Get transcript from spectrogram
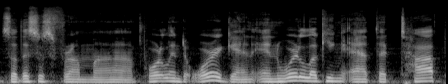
So this is from uh, Portland, Oregon, and we're looking at the top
